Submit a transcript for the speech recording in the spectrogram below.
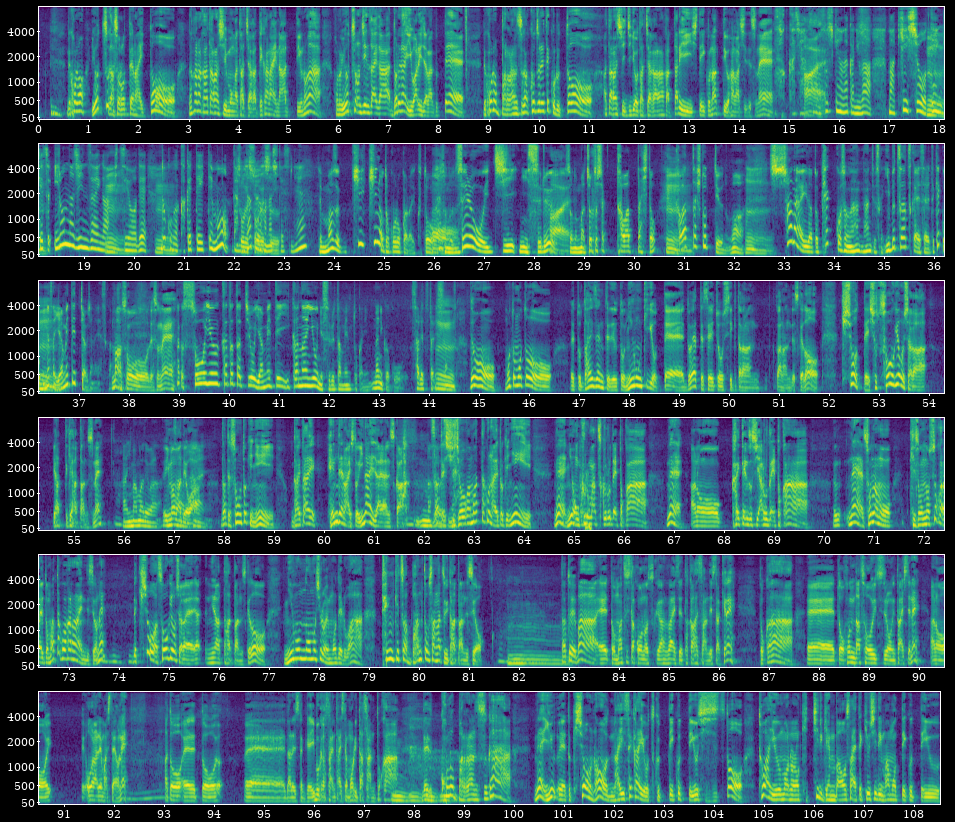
で、この4つが揃ってないと、なかなか新しいものが立ち上がっていかないなっていうのが、この4つの人材が、どれがいい悪いじゃなくて、で、このバランスが崩れてくると、新しい事業立ち上がらなかったりしていくなっていう話ですね。そっか、じゃあ、はい、その組織の中には、まあ、起承転結、うん、いろんな人材が必要で、うん、どこが欠けていてもダメだという話ですね。でまず木、木のところからいくと、その0を1にする、はい、そのまあちょっとした変わった人、うん、変わった人っていうのは、うん、社内だと結構そのなん、なんていうんですか、異物扱いされて、結構皆さん辞めてっちゃうじゃないですか。まあそうですね。なんかそういう方たちを辞めていかないようにするためとかに、何かこう、されてたりしたんですか、でも、もともと、えっと、大前提で言うと、日本企業ってどうやって成長してきたかなんかなんですけど、気象って創業者がやってきはったんですね。あ今までは。今までは。はい、だってその時に、大体変でない人いないじゃないですか。まあすね、だって市場が全くない時に、ね、日本車作るでとか、ね、あの、回転寿司やるでとか、ね、そんなもん、既存の人から言うと全くわからないんですよね。で、気象は創業者が担ってはったんですけど、日本の面白いモデルは、転結は番頭さんがついてはったんですよ。例えば、えっ、ー、と、松下幸之助が対して高橋さんでしたっけね。とか、えっ、ー、と、本田総一郎に対してね、あの、おられましたよね。あと、えっ、ー、と、えー、誰でしたっけ、伊深さんに対して森田さんとか、で、このバランスが、ね、えーと、気象のない世界を作っていくっていう資質と、とはいうもののきっちり現場を抑えて QCD 守っていくっていう、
